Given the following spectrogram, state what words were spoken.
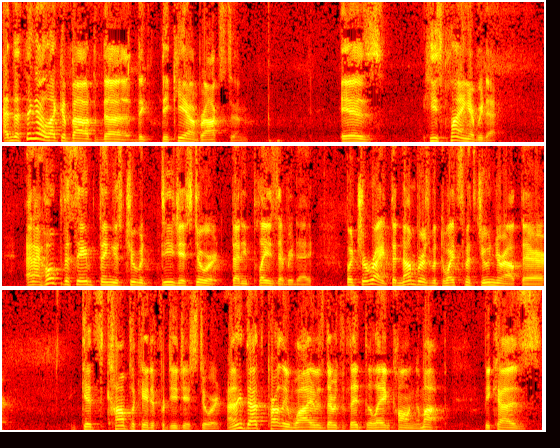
and the thing I like about the the, the Keon Broxton is he's playing every day, and I hope the same thing is true with DJ Stewart that he plays every day. But you're right, the numbers with Dwight Smith Jr. out there gets complicated for DJ Stewart. I think that's partly why it was there was a delay in calling him up because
